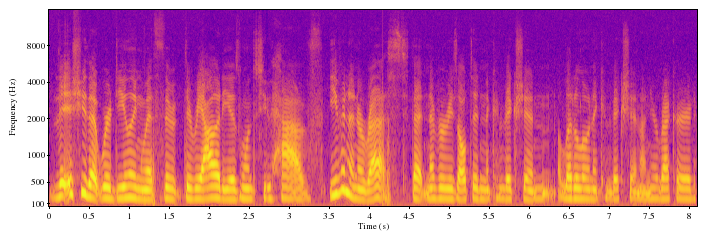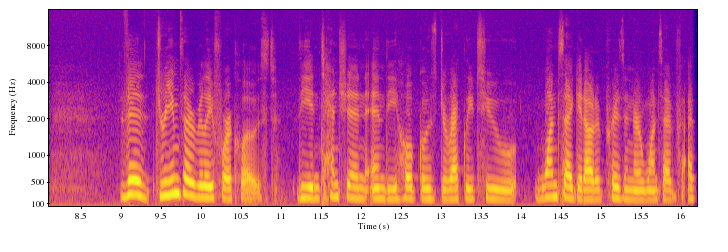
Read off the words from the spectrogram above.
The issue that we're dealing with, the, the reality is once you have even an arrest that never resulted in a conviction, let alone a conviction on your record, the dreams are really foreclosed. The intention and the hope goes directly to once I get out of prison or once I've, I've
